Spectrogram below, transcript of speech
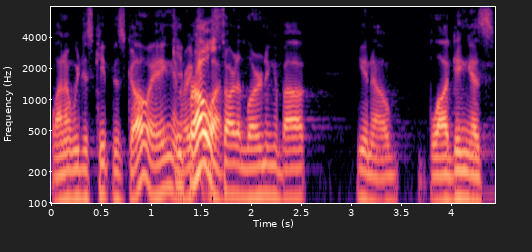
why don't we just keep this going? And Keep Rachel rolling. started learning about, you know, blogging as,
